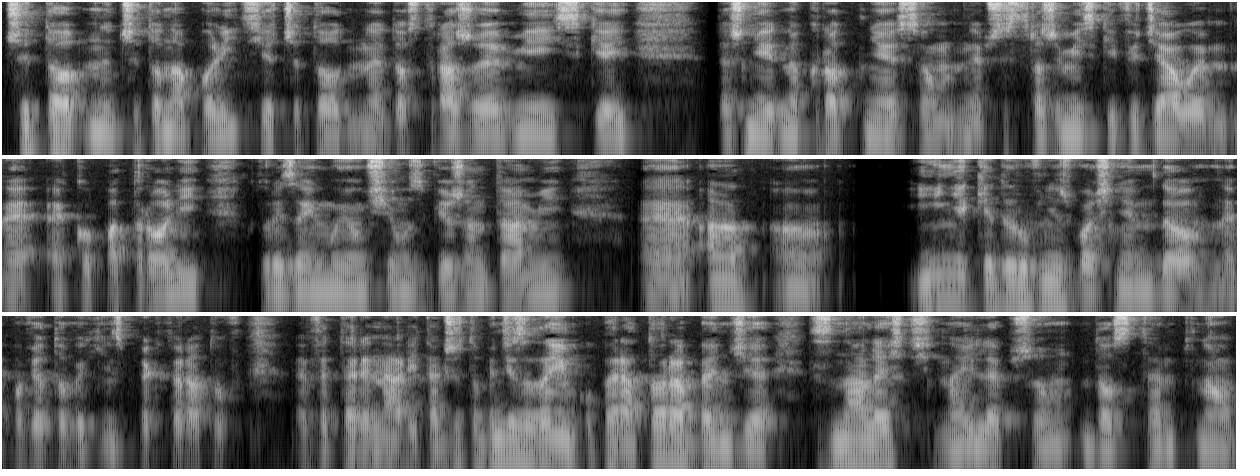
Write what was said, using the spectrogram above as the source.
czy to, czy to na policję, czy to e, do Straży Miejskiej. Też niejednokrotnie są przy Straży Miejskiej wydziały e, ekopatroli, które zajmują się zwierzętami, e, a, a i niekiedy również właśnie do powiatowych inspektoratów weterynarii. Także to będzie zadaniem operatora, będzie znaleźć najlepszą dostępną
